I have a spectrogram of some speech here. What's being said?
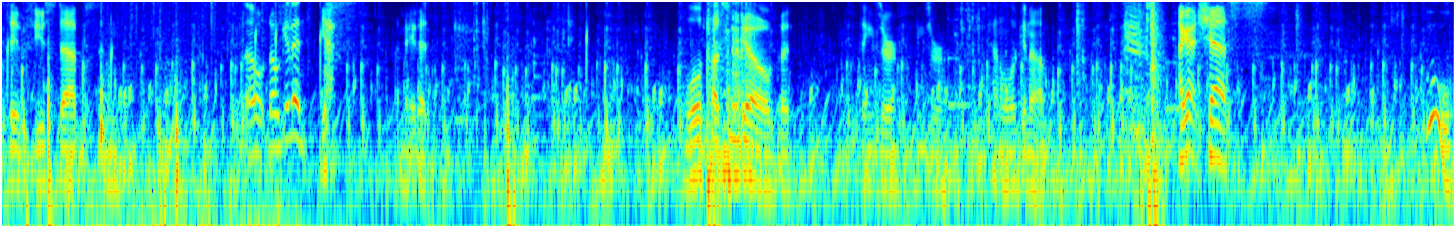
save a few steps and. No, no, get in! Yes, I made it. A little touch and go, but things are things are kind of looking up. I got chests. Ooh.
